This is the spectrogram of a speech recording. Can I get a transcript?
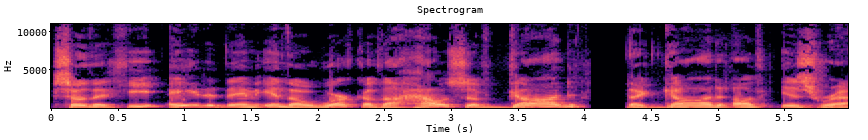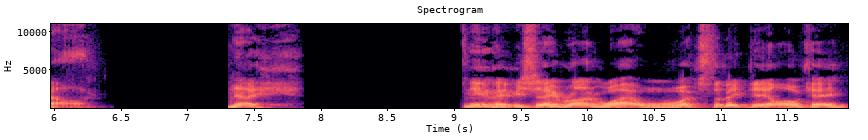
so that he aided them in the work of the house of God the God of Israel. Now, you may be saying, Ron, why, what's the big deal? Okay,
